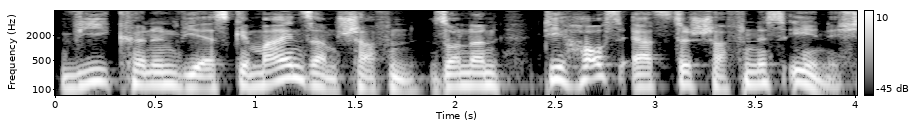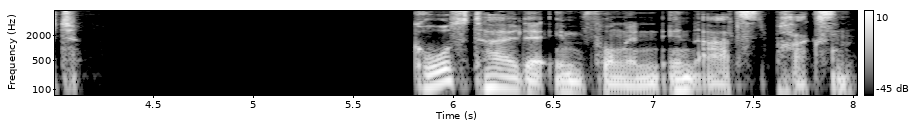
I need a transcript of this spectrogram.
wie können wir es gemeinsam schaffen, sondern die Hausärzte schaffen es eh nicht. Großteil der Impfungen in Arztpraxen.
